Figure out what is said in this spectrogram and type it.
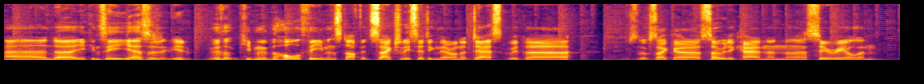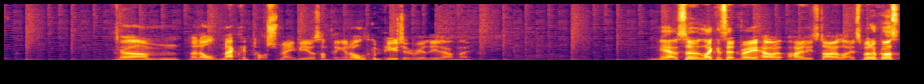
And uh, you can see, yes, keeping with the whole theme and stuff, it's actually sitting there on a desk with uh, looks like a soda can and a cereal and um, an old Macintosh maybe or something, an old computer really down there. Yeah, so like I said, very highly stylized. But of course,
